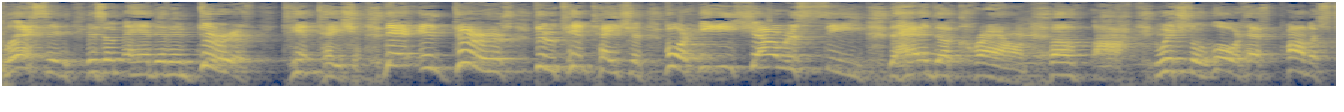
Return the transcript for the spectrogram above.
blessed is a man that endureth temptation, that endures through temptation, for he shall receive the the crown of life, which the Lord has promised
